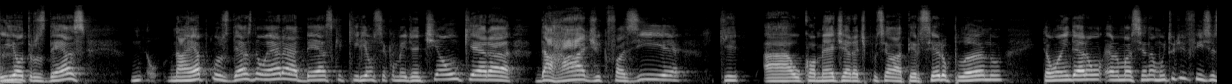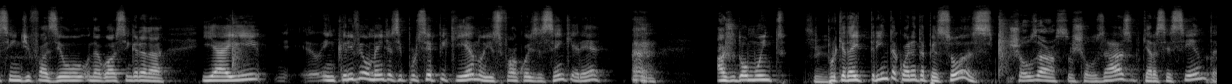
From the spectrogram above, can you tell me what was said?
E outros 10. Na época, os 10 não era 10 que queriam ser comediante. Tinha um que era da rádio que fazia, que a, o comédia era, tipo, sei lá, terceiro plano. Então ainda era, um- era uma cena muito difícil, assim, de fazer o, o negócio engrenar. E aí, incrivelmente, assim, por ser pequeno, isso foi uma coisa sem querer, ajudou muito. Porque daí 30, 40 pessoas. Showzaço. Showzaço, porque era 60.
